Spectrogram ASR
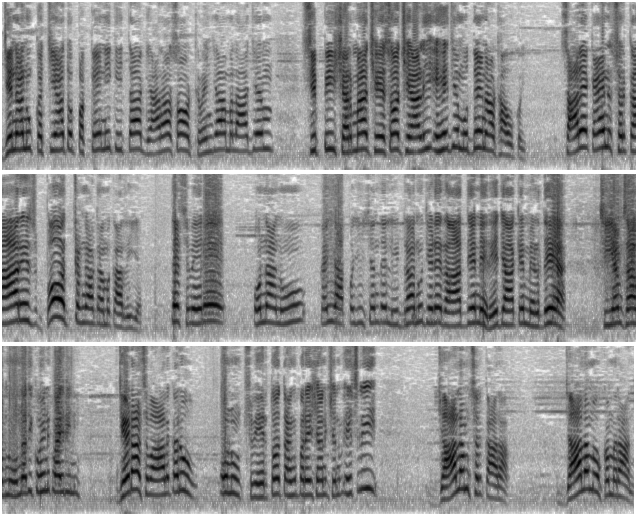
ਜਿਨ੍ਹਾਂ ਨੂੰ ਕੱਚਿਆਂ ਤੋਂ ਪੱਕੇ ਨਹੀਂ ਕੀਤਾ 1158 ਮੁਲਾਜ਼ਮ ਸਿੱਪੀ ਸ਼ਰਮਾ 646 ਇਹ ਜਿਹੇ ਮੁੱਦੇ ਨਾ ਉਠਾਓ ਕੋਈ। ਸਾਰੇ ਕਹਿਣ ਸਰਕਾਰ ਇਸ ਬਹੁਤ ਚੰਗਾ ਕੰਮ ਕਰ ਰਹੀ ਹੈ। ਤੇ ਸਵੇਰੇ ਉਹਨਾਂ ਨੂੰ ਕਈ ਆਪੋਜੀਸ਼ਨ ਦੇ ਲੀਡਰਾਂ ਨੂੰ ਜਿਹੜੇ ਰਾਤ ਦੇ ਹਨੇਰੇ ਜਾ ਕੇ ਮਿਲਦੇ ਆ, ਸੀਐਮ ਸਾਹਿਬ ਨੂੰ ਉਹਨਾਂ ਦੀ ਕੋਈ ਇਨਕੁਆਇਰੀ ਨਹੀਂ। ਜਿਹੜਾ ਸਵਾਲ ਕਰੂ, ਉਹਨੂੰ ਸਵੇਰ ਤੋਂ ਤੰਗ ਪਰੇਸ਼ਾਨ ਇਸ ਲਈ ਜ਼ਾਲਮ ਸਰਕਾਰਾਂ, ਜ਼ਾਲਮ ਹੁਕਮਰਾਨ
